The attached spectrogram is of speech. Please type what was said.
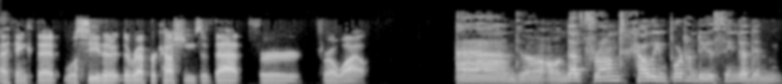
I think that we'll see the the repercussions of that for for a while. And uh, on that front, how important do you think that the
